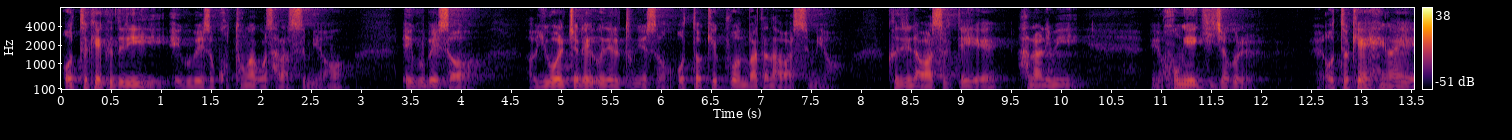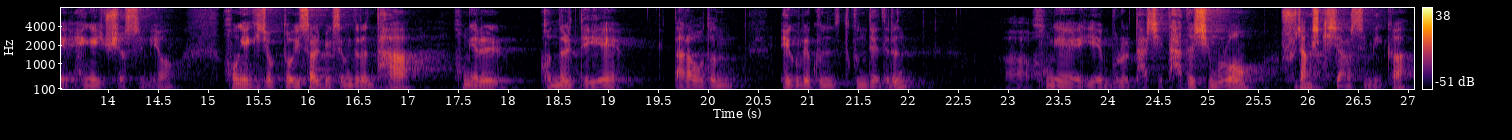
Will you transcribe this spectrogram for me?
어떻게 그들이 애굽에서 고통하고 살았으며 애굽에서 6월절의 은혜를 통해서 어떻게 구원받아 나왔으며 그들이 나왔을 때에 하나님이 홍해 기적을 어떻게 행해, 행해 주셨으며 홍해 기적도 이스라엘 백성들은 다 홍해를 건널 때에 따라오던 애굽의 군대들은 어, 홍해의 물을 다시 닫으심으로 수장시키지 않았습니까?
